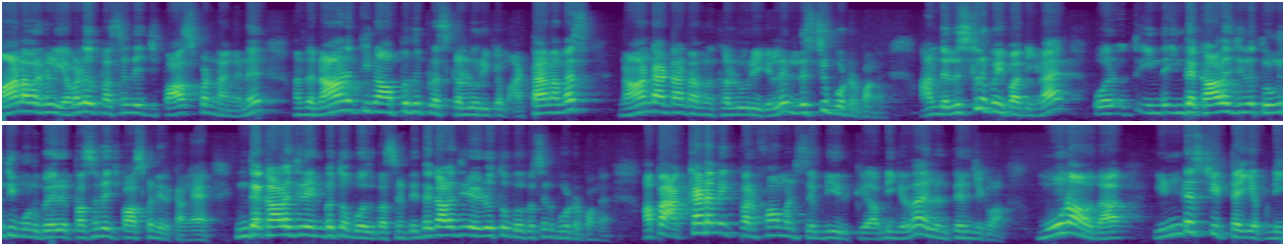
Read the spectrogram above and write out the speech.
மாணவர்கள் எவ்வளவு பர்சன்டேஜ் பாஸ் பண்ணாங்கன்னு அந்த நானூற்றி நாற்பது ப்ளஸ் கல்லூரிக்கும் அட்டானமஸ் நான் கல்லூரிகளில் லிஸ்ட் போட்டிருப்பாங்க. அந்த லிஸ்ட்டில் போய் பார்த்தீங்கன்னா ஒரு இந்த இந்த காலேஜில் தொண்ணூற்றி மூணு பேர் பர்சன்டேஜ் பாஸ் பண்ணியிருக்காங்க. இந்த காலேஜில் எண்பத்தொம்பது பர்சன்ட் இந்த காலேஜில் எழுபத்தொம்பது பர்சன்ட் போட்டிருப்பாங்க. அப்போ அகாடமிக் பர்ஃபார்மன்ஸ் எப்படி இருக்குது அப்படிங்கிறத அதில் தெரிஞ்சுக்கலாம். மூணாவதா இண்டஸ்ட்ரி டைப் நீ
